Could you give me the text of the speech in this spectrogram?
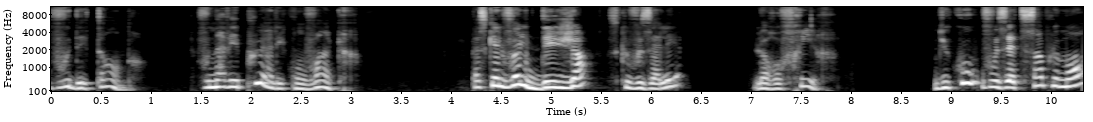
vous détendre. Vous n'avez plus à les convaincre. Parce qu'elles veulent déjà ce que vous allez leur offrir. Du coup, vous êtes simplement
